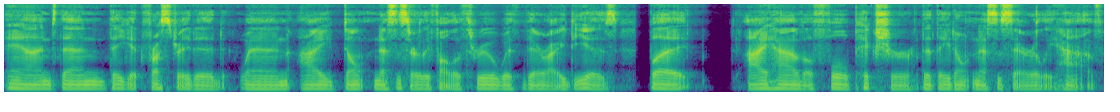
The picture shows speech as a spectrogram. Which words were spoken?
and then they get frustrated when I don't necessarily follow through with their ideas but I have a full picture that they don't necessarily have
